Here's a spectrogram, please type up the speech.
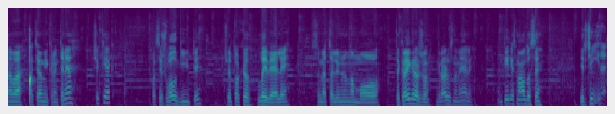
Na va, atėjom į krantinę šiek tiek, pasižvalgyti. Čia tokie laiveliai su metaliniu namu. Tikrai gražu, gražus nameliai. Antytis maudosi. Ir čia yra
